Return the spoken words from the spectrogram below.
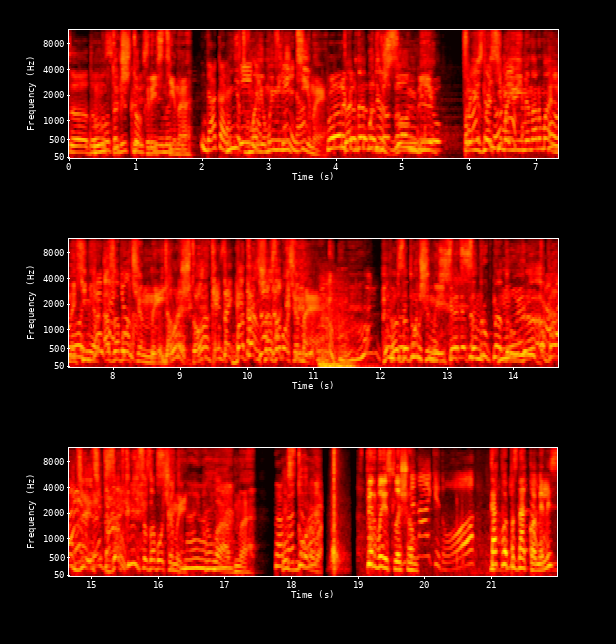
Ну так что, Кристина? Нет в моем имени Тины. Тогда будешь зомби. Произноси мое имя нормально, химер озабоченный. Что? Ботанша озабоченная. Озабоченные пялятся друг на друга. Обалдеть! Заткнись, озабоченный. Ладно. Здорово. Впервые слышу. Как вы познакомились?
